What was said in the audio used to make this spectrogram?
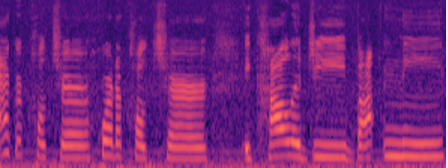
agriculture, horticulture, ecology, botany.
